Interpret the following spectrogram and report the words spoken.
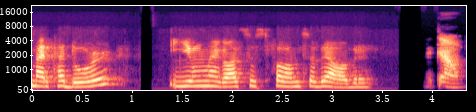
marcador e um negócio falando sobre a obra. Legal.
